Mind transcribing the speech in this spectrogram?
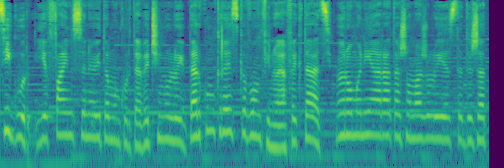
Sigur, e fain să ne uităm în curtea vecinului, dar cum crezi că vom fi noi afectați? În România rata șomajului este deja 3,09%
